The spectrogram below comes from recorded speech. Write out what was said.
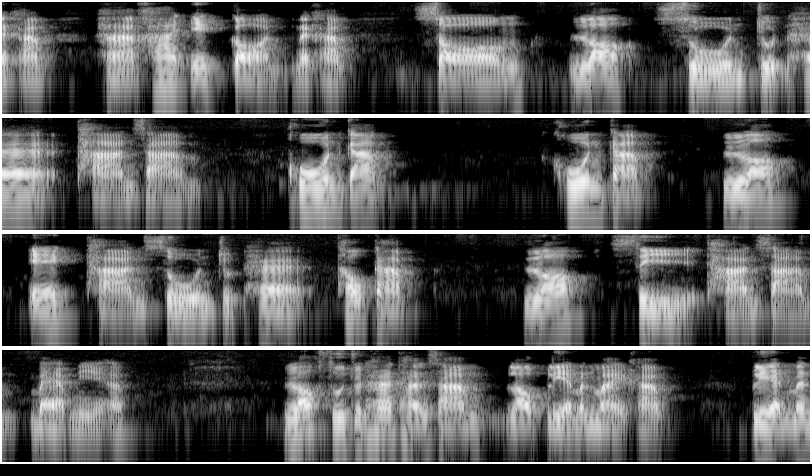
นะครับ หาค่า x ก่อนนะครับ2 ล็อก0.5ฐาน3คูณกับ คูณกับล็อก x ฐาน 0.5 เท่ากับล็อก 4 ฐาน 3 แบบนี้ครับล็อก 0.5 ฐาน 3 เราเปลี่ยนมันใหม่ครับ เปลี่ยนมัน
